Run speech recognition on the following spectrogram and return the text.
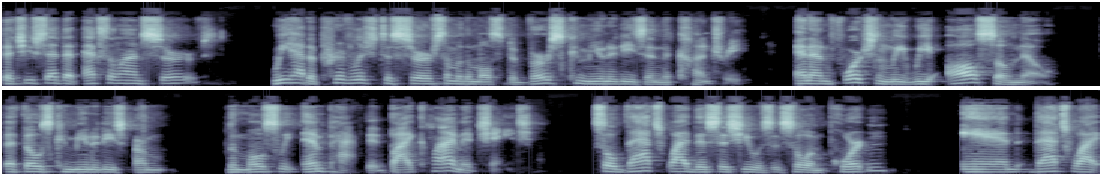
that you said that Exelon serves, we have the privilege to serve some of the most diverse communities in the country. And unfortunately, we also know that those communities are the mostly impacted by climate change. So that's why this issue is so important. And that's why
